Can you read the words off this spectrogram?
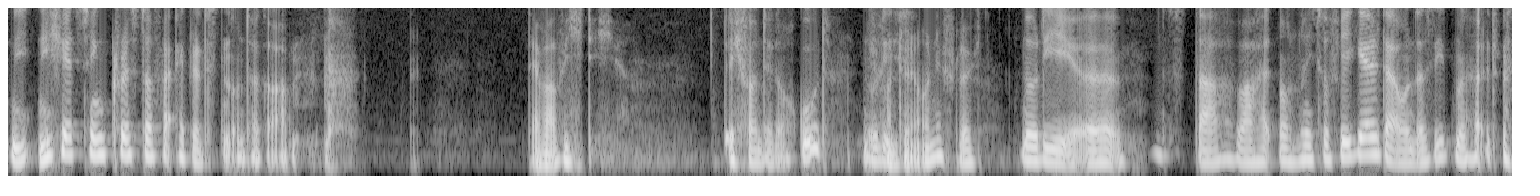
Nicht jetzt den Christopher Eccleston untergraben. Der war wichtig. Ich fand den auch gut. Nur Ich fand die, den auch nicht schlecht. nur die äh, da war halt noch nicht so viel Geld da und das sieht man halt.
